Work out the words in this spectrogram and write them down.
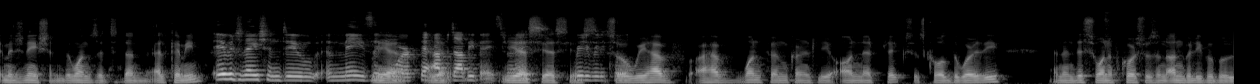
Image Nation, the ones that done El Kamin. Image Nation do amazing Yeah, work. They're yeah. Abu Dhabi based, right? Yes, yes, yes. Really, really cool. So we have I have one film currently on Netflix. It's called The Worthy, and then this one, of course, was an unbelievable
